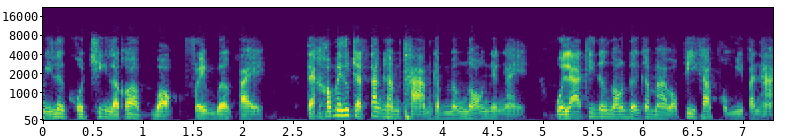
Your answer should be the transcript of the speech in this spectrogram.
มีเรื่อง coaching แล้วก็บอก framework ไป แต่เขาไม่รู้จะตั้งคำถามกับน้องๆยังไง เวลาที่น้องๆเดินเข้ามาบอกพี่ครับ ผมมีปัญหา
